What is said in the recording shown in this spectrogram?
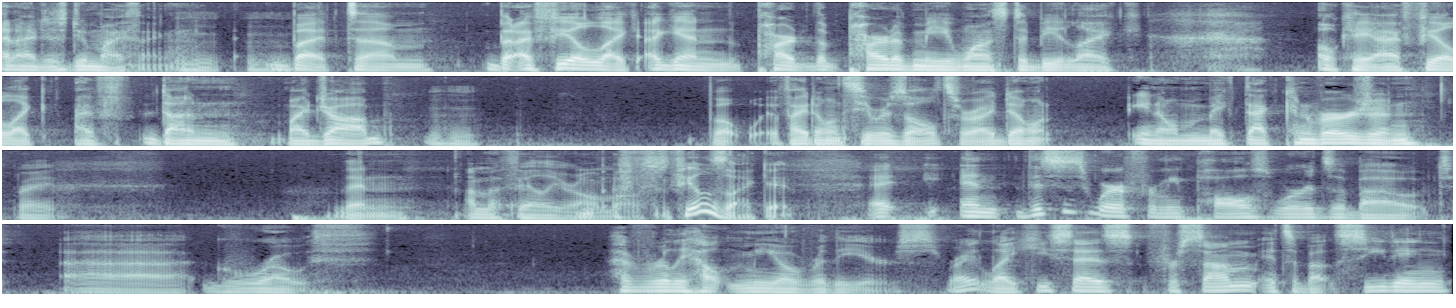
and I just do my thing. But um, but I feel like again, the part the part of me wants to be like, okay, I feel like I've done my job, but if I don't see results or I don't, you know, make that conversion, Right. then I'm a failure it almost. feels like it. And- And this is where, for me, Paul's words about uh, growth have really helped me over the years, right? Like he says, for some, it's about seeding,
